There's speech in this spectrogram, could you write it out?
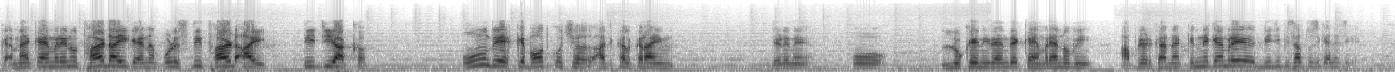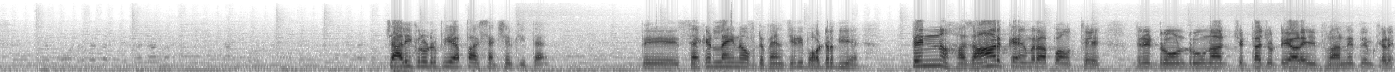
ਕ- ਮੈਂ ਕੈਮਰੇ ਨੂੰ ਥਰਡ ਆਈ ਕਹਿਣਾ, ਪੁਲਿਸ ਦੀ ਥਰਡ ਆਈ ਤੀਜੀ ਅੱਖ, ਉਹਨੂੰ ਦੇਖ ਕੇ ਬਹੁਤ ਕੁਝ ਅੱਜ ਕੱਲ ਕ੍ਰਾਈਮ ਜਿਹੜੇ ਨੇ, ਉਹ ਲੁਕੇ ਨਹੀਂ ਰਹਿੰਦੇ, ਕੈਮਰਿਆਂ ਨੂੰ ਵੀ ਅਪਡੇਟ ਕਰਨਾ। ਕਿੰਨੇ ਕੈਮਰੇ ਡੀਜੀਪੀ ਸਾਹਿਬ ਤੁਸੀਂ ਕਹਿੰਦੇ ਸੀਗੇ? 40 ਕਰੋੜ ਰੁਪਏ ਆਪਾਂ ਸੈਕਸ਼ਨ ਕੀਤਾ ਹੈ। ਤੇ ਸੈਕੰਡ ਲਾਈਨ ਆਫ ਡਿਫੈਂਸ ਜਿਹੜੀ ਬਾਰਡਰ ਦੀ ਹੈ 3000 ਕੈਮਰਾ ਆਪਾਂ ਉੱਥੇ, ਜਿਹੜੇ ਡਰੋਨ ਡਰੂਨ ਆ, ਚਿੱਟਾ ਚੁੱਟੇ ਵਾਲੇ, ਫਲਾਣੇ ਤੇ ਕਿਹੜੇ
